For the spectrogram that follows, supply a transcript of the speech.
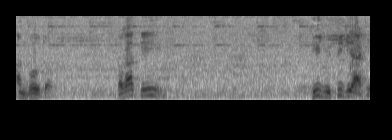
अनुभवतो. आहोत बघा की ही युती जी आहे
